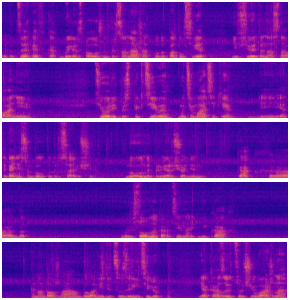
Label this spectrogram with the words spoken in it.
эта церковь, как были расположены персонажи, откуда падал свет. И все это на основании теории перспективы, математики. И это, конечно, было потрясающе. Ну, например, еще один, как э, нарисована картина и как она должна была видеться зрителю. И оказывается, очень важно,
